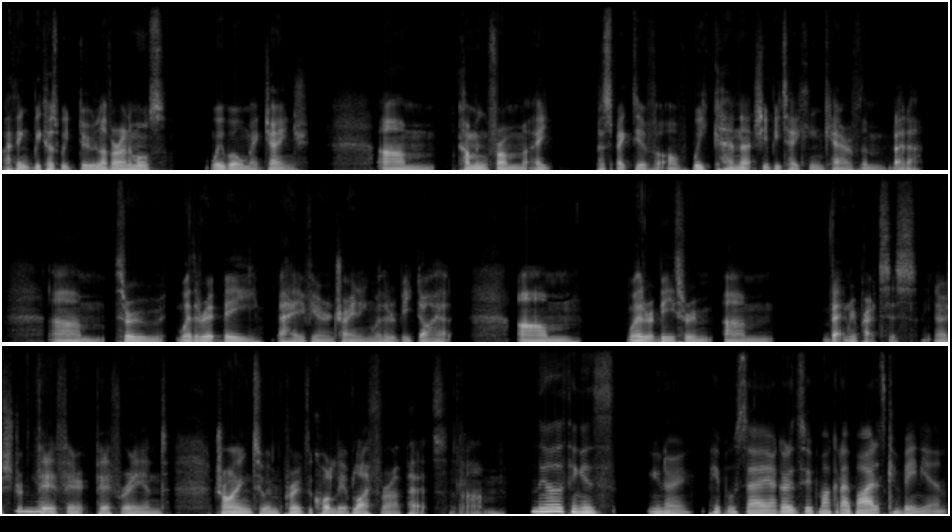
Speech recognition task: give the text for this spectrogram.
I think because we do love our animals, we will make change. Um, coming from a perspective of we can actually be taking care of them better um, through whether it be behavior and training, whether it be diet, um, whether it be through um, veterinary practices, you know, stri- Yeah. fear, fear, fear free, and trying to improve the quality of life for our pets. Um, And the other thing is, you know, people say, I go to the supermarket, I buy it, it's convenient.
